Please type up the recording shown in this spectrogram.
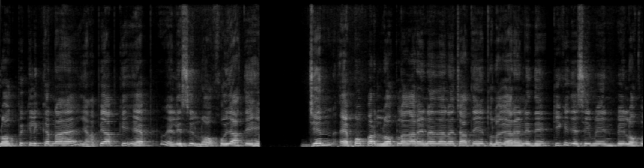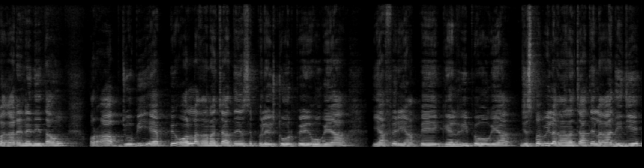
लॉक पे क्लिक करना है। यहाँ पे आपके ऐप पहले से लॉक हो जाते हैं। जिन ऐपों पर लॉक लगा रहना जाना चाहते हैं तो लगा रहने दें। ठीक है, जैसे मैं इन पर लॉक लगा रहने देता हूँ। और आप जो भी ऐप पे और लगाना चाहते हैं, जैसे प्ले स्टोर पर हो गया या फिर यहाँ पे गैलरी पे हो गया, जिस पर भी लगाना चाहते लगा दीजिए।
